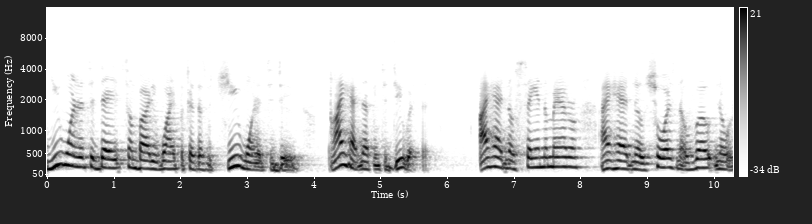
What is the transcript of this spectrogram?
You wanted to date somebody white because that's what you wanted to do. I had nothing to do with it. I had no say in the matter. I had no choice, no vote, no,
